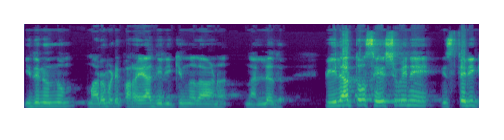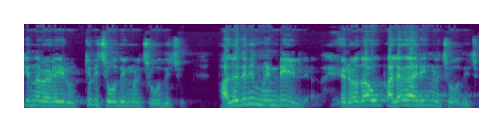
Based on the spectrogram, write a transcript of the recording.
ഇതിനൊന്നും മറുപടി പറയാതിരിക്കുന്നതാണ് നല്ലത്. പീലാത്തോസ് യേശുവിനെ വിസ്തരിക്കുന്ന വേളയിൽ ഒത്തിരി ചോദ്യങ്ങൾ ചോദിച്ചു. പലതിനും മിണ്ടിയില്ല. ഹെരോദാവ് പല കാര്യങ്ങൾ ചോദിച്ചു.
